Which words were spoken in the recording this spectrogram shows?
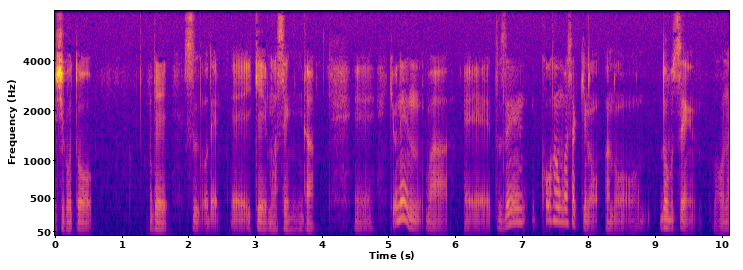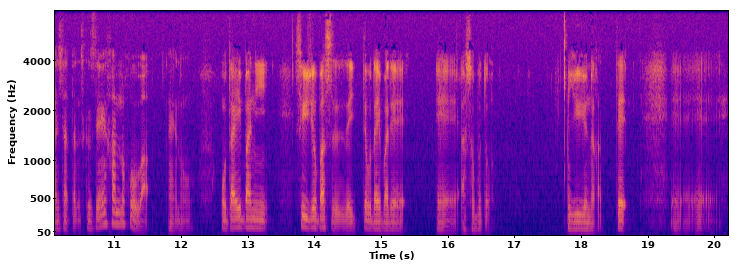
仕事ですので、えー、行けませんが、えー、去年は、えー、と前後半はさっきのあの動物園は同じだったんですけど前半の方はあのお台場に水上バスで行ってお台場で、え、遊ぶというようなのがあって、え、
